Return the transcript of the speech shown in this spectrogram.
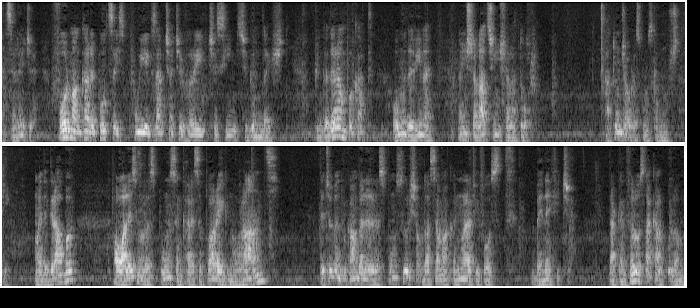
înțelege. Forma în care poți să-i spui exact ceea ce vrei, ce simți, ce gândești. Prin căderea în păcat, omul devine înșelat și înșelător. Atunci au răspuns că nu știu. Mai degrabă au ales un răspuns în care să pară ignoranți. De ce? Pentru că ambele răspunsuri și-au dat seama că nu ar fi fost benefice. Dacă în felul ăsta calculăm,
